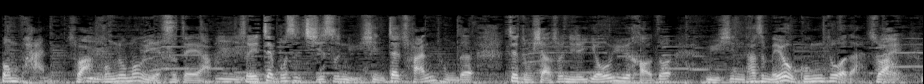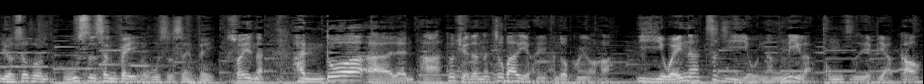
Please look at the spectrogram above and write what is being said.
崩盘，是吧？《红楼梦》也是这样，嗯所以这不是歧视女性，在传统的这种小说里，由于好多女性她是没有工作的，是吧？有时候无事生非，无事生非，所以呢，很多呃人啊都觉得呢，周包有很很多朋友哈。以为呢自己有能力了，工资也比较高，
